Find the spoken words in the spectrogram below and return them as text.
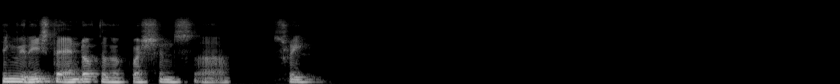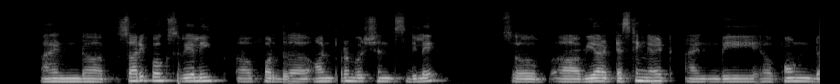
Think we reached the end of the questions, uh, Sri. And uh, sorry, folks, really uh, for the on-prem versions delay. So we are testing it and we have found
